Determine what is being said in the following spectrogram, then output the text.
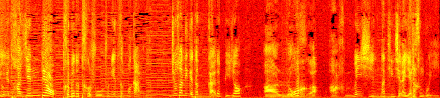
由于它音调特别的特殊，说你怎么改呢？就算你给它改的比较啊柔和啊很温馨，那听起来也是很诡异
